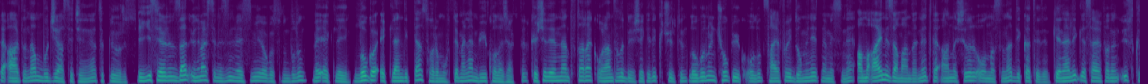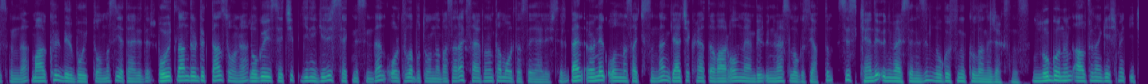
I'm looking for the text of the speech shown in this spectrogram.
ve ardından bu cihaz seçeneğine tıklıyoruz. Bilgisayarınızdan üniversitenizin resmi logosunu bulun ve ekleyin. Logo eklendikten sonra muhtemelen büyük olacaktır. Köşelerinden tutarak orantılı bir şekilde küçültün. Logonun çok büyük olup sayfayı domine etmemesine ama aynı zamanda net ve anlaşılır olmasına dikkat edin. Genellikle sayfanın üst kısmında makul bir boyutta olması yeterlidir. Boyutlandırdıktan sonra logoyu seçip yeni giriş sekmesinden ortala butonuna basarak sayfanın tam ortasına yerleştirin. Ben örnek olması açısından gerçek hayatta var olmayan bir üniversite logosu yaptım. Siz kendi üniversitenizin logosunu kullanacaksınız. Logonun altına geçmek için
